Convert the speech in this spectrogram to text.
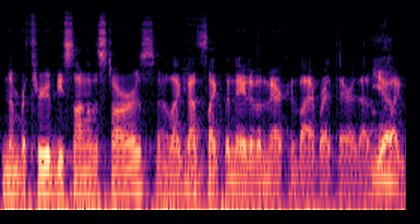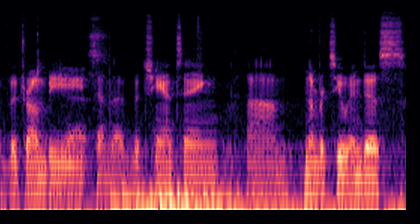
number three would be "Song of the Stars." Like that's like the Native American vibe right there. That Yep. like the drum beat Yes. and the, the chanting. Um, number two, Indus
